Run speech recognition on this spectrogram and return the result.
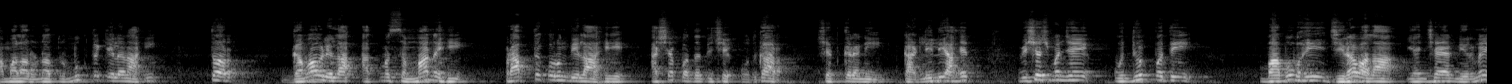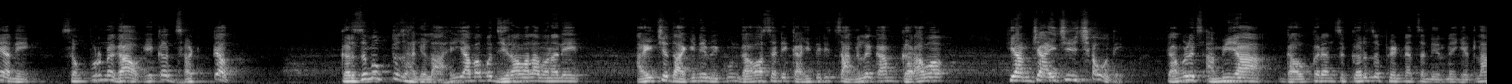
आम्हाला ऋणातून मुक्त केलं नाही तर गमावलेला आत्मसन्मानही प्राप्त करून दिला आहे अशा पद्धतीचे उद्गार शेतकऱ्यांनी काढलेली आहेत. विशेष म्हणजे उद्योगपती बाबूभाई जिरावाला यांच्या या निर्णयाने संपूर्ण गाव एका झटक्यात कर्जमुक्त झालेला आहे. याबाबत जिरावाला म्हणाले आईचे दागिने विकून गावासाठी काहीतरी चांगलं काम करावं ही आमच्या आईची इच्छा होती. त्यामुळेच आम्ही या गावकऱ्यांचं कर्ज फेडण्याचा निर्णय घेतला.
